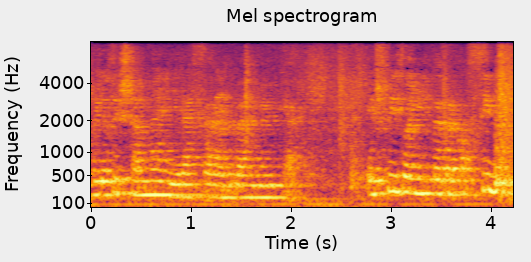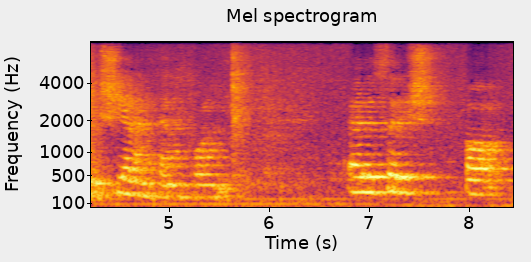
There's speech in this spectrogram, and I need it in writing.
hogy az Isten mennyire szeret bennünket. És bizonyít ezek a színek is jelentenek valamit. Először is a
